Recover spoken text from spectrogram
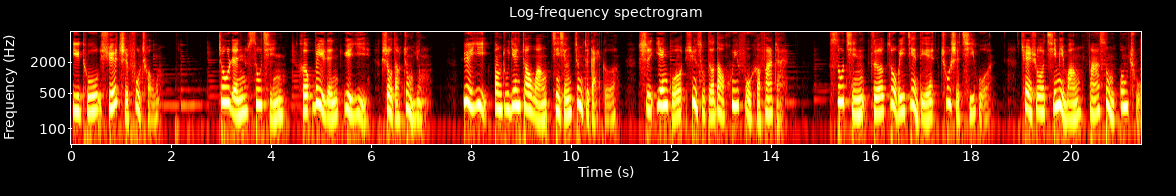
以图雪耻复仇。周人苏秦和魏人乐毅受到重用，乐毅帮助燕昭王进行政治改革，使燕国迅速得到恢复和发展。苏秦则作为间谍出使齐国，劝说齐闵王伐宋攻楚。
